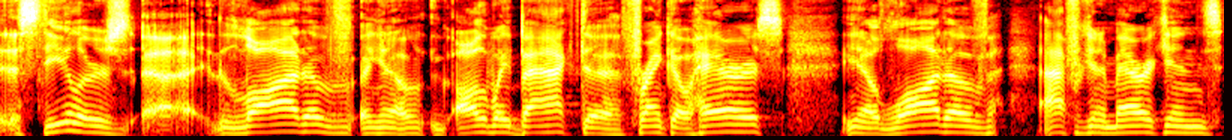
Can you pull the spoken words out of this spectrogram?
the Steelers, uh, a lot of, you know, all the way back to Franco Harris, you know, a lot of African Americans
